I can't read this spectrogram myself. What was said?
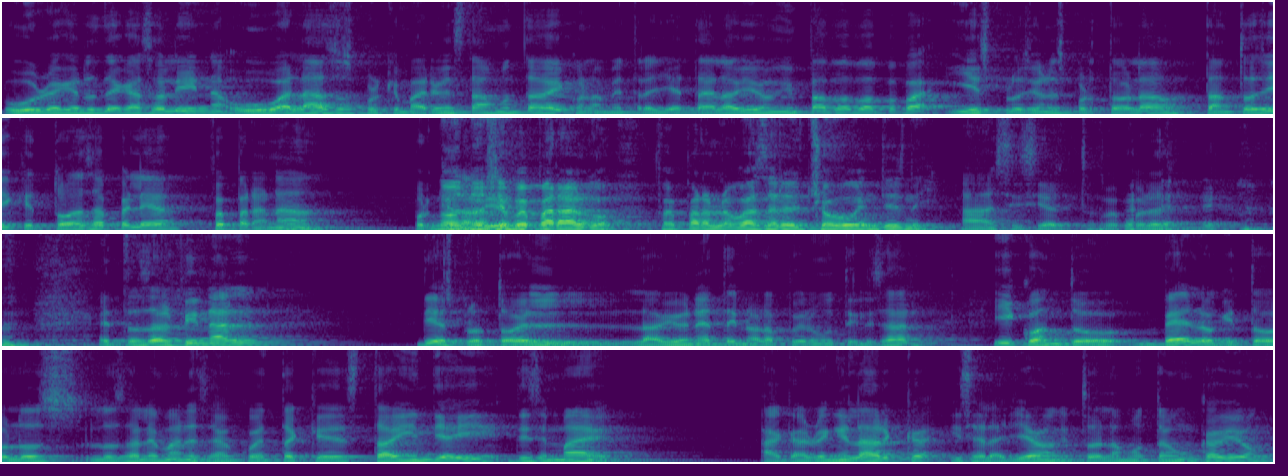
hubo regueros de gasolina, hubo balazos porque Mario estaba montado ahí con la metralleta del avión y pa, pa, pa, pa, y explosiones por todo lado. Tanto así que toda esa pelea fue para nada. no, no, sí fue para algo. Fue para luego hacer el show en Disney. Ah, sí, cierto, fue por eso. Entonces al final explotó el, la avioneta y no la pudieron utilizar. Y cuando Belloc y todos los, los alemanes se dan cuenta que está India ahí, dicen, Mae, agarren el arca y se la llevan. Entonces la montan en un camión,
